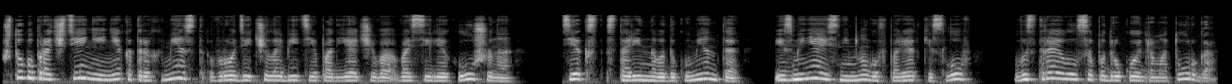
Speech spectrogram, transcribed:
что по прочтении некоторых мест, вроде челобития подьячего Василия Клушина, текст старинного документа, изменяясь немного в порядке слов, выстраивался под рукой драматурга,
